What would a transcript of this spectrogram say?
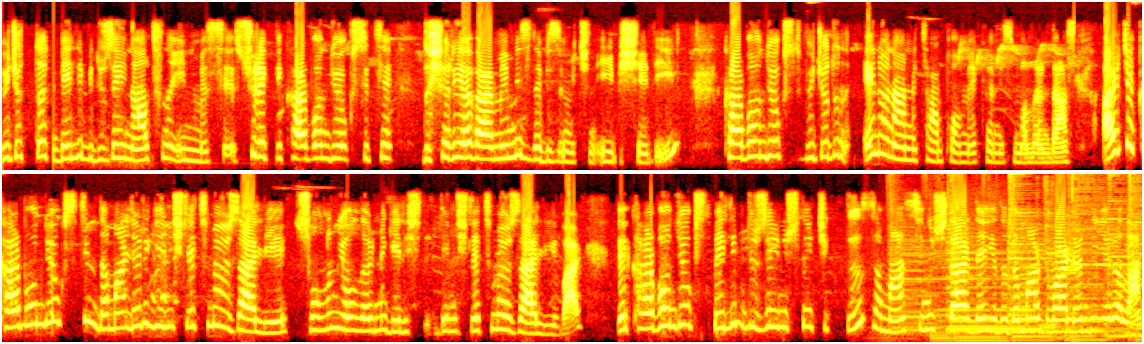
vücutta belli bir düzeyin altına inmesi, sürekli karbondioksiti dışarıya vermemiz de bizim için iyi bir şey değil. Karbondioksit vücudun en önemli tampon mekanizmalarından. Ayrıca karbondioksitin damarları genişletme özelliği, solunum yollarını genişletme özelliği var ve karbondioksit belli bir düzeyin üstüne çıktığı zaman sinüslerde ya da damar duvarlarında yer alan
